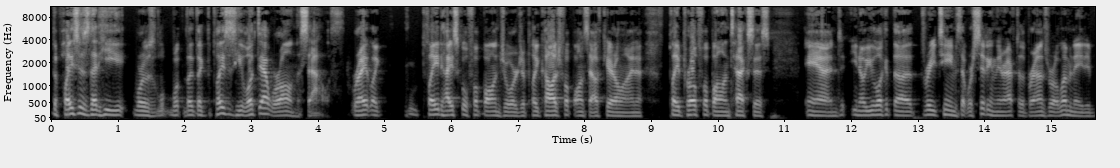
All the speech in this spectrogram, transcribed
the places that he was like the places he looked at were all in the South, right? Like played high school football in Georgia, played college football in South Carolina, played pro football in Texas. And, you know, you look at the three teams that were sitting there after the Browns were eliminated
